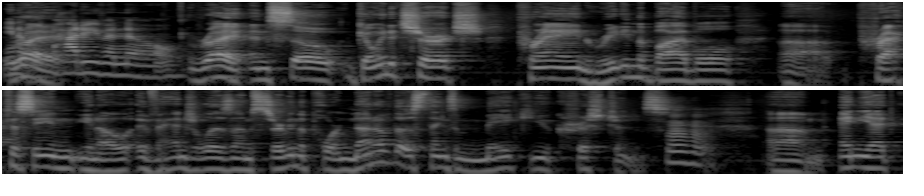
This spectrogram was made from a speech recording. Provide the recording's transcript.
You know, right. how do you even know? Right. And so going to church, praying, reading the Bible, uh, practicing, you know, evangelism, serving the poor, none of those things make you Christians. Um, and yet,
